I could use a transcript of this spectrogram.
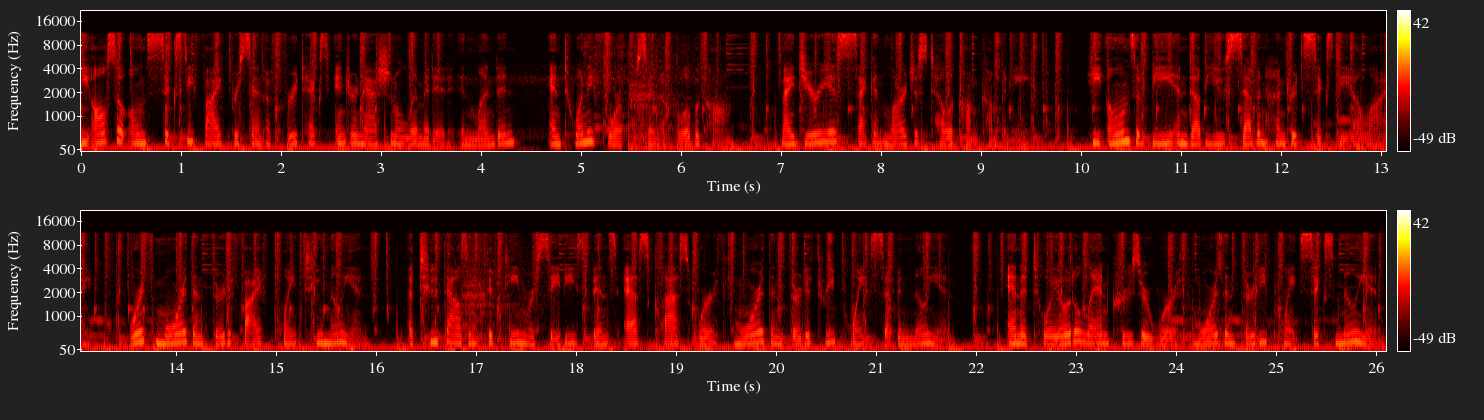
He also owns 65% of Frutex International Limited in London and 24% of Globacom, Nigeria's second largest telecom company. He owns a BMW 760 Li, worth more than 35.2 million, a 2015 Mercedes-Benz S-Class worth more than 33.7 million, and a Toyota Land Cruiser worth more than 30.6 million,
